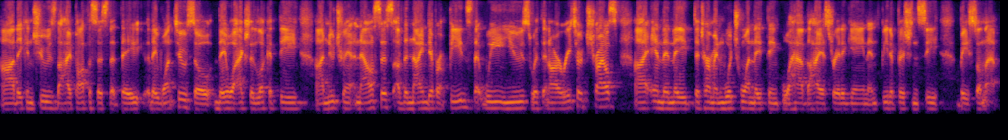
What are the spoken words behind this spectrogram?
uh, they can choose the hypothesis that they, they want to. So they will actually look at the uh, nutrient analysis of the nine different feeds that we use within our research trials. and then they determine which one they think will have the highest rate of gain and feed efficiency based on that.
